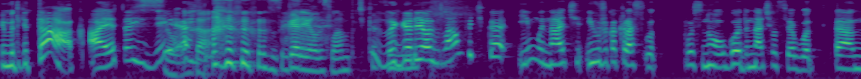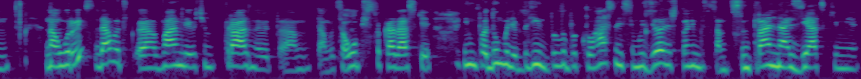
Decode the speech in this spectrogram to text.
И мы такие, так, а это идея. Всё, да. Загорелась лампочка. Загорелась лампочка, и мы начали, и уже как раз вот после Нового года начался вот эм, Наурыз, да, вот э, в Англии очень празднуют эм, там вот сообщество казахские, и мы подумали, блин, было бы классно, если мы сделали что-нибудь там центральноазиатскими,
